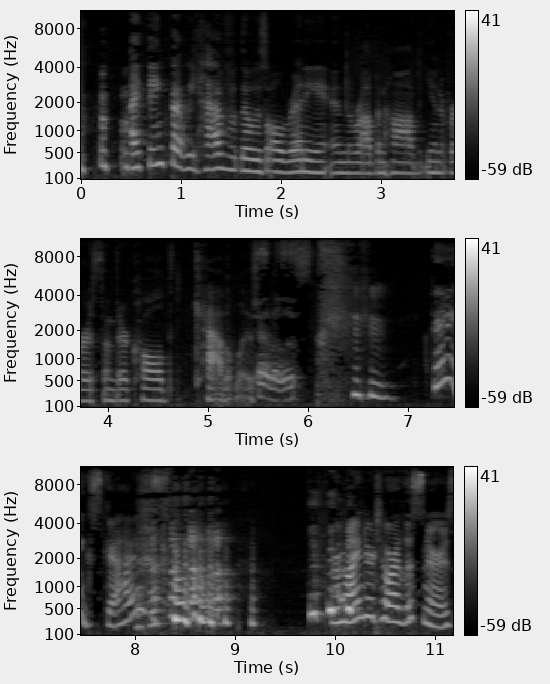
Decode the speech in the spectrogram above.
I think that we have those already in the Robin Hobb universe, and they're called catalysts. Catalyst. Thanks, guys. Reminder to our listeners:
